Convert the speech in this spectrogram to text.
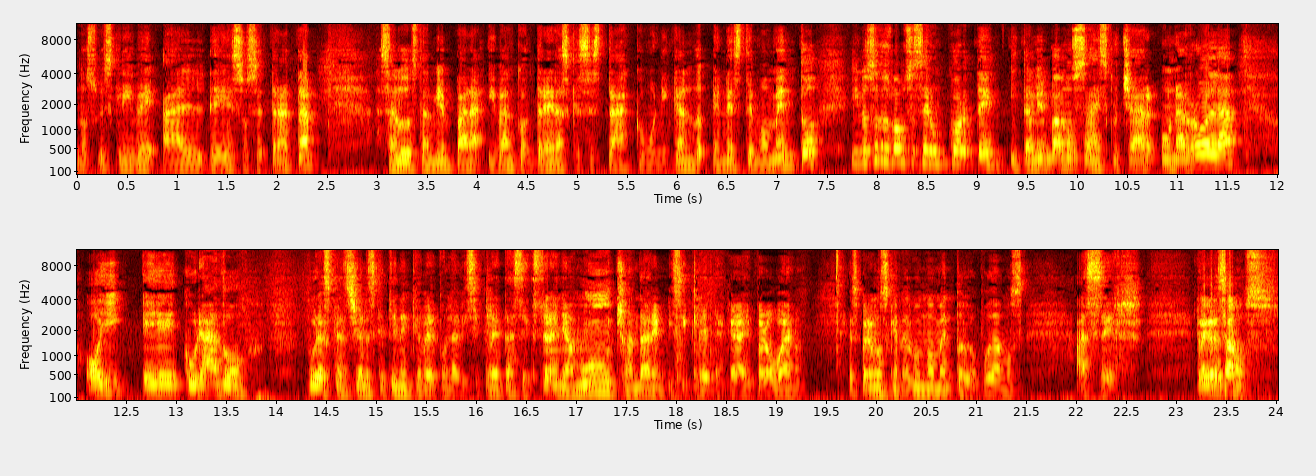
nos escribe al de eso se trata Saludos también para Iván Contreras que se está comunicando en este momento. Y nosotros vamos a hacer un corte y también vamos a escuchar una rola. Hoy he curado puras canciones que tienen que ver con la bicicleta. Se extraña mucho andar en bicicleta, caray, pero bueno, esperemos que en algún momento lo podamos hacer. Regresamos.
